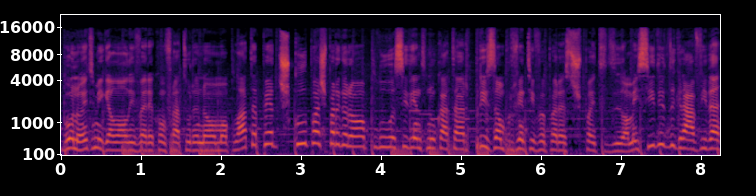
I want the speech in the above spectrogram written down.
Boa noite. Miguel Oliveira, com fratura na omoplata, pede desculpa a Espargaró pelo acidente no Catar. Prisão preventiva para suspeito de homicídio de grávida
